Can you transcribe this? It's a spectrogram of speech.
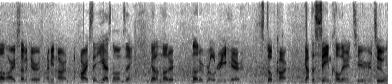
uh, oh, RX-7 here. I mean, R RX-8. You guys know what I'm saying. Got another another rotary here. It's dope car. Got the same color interior too.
